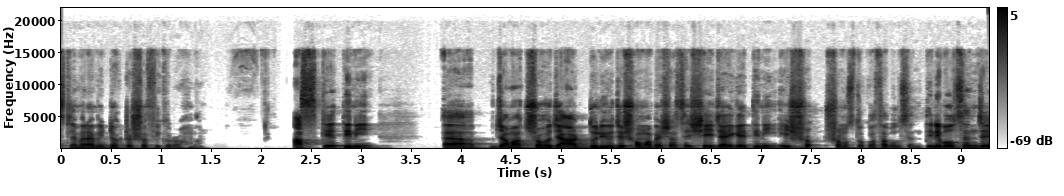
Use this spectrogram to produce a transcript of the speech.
ইসলামের আমির ডক্টর শফিকুর রহমান। আজকে তিনি জামাত সহ যে আট দলীয় যে সমাবেশ আছে সেই জায়গায় তিনি এই সমস্ত কথা বলছেন। তিনি বলছেন যে,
